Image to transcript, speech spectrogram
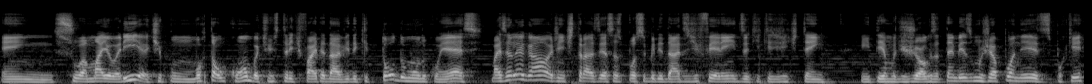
em sua maioria, tipo um Mortal Kombat, um Street Fighter da vida que todo mundo conhece, mas é legal a gente trazer essas possibilidades diferentes aqui que a gente tem em termos de jogos até mesmo japoneses, porque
